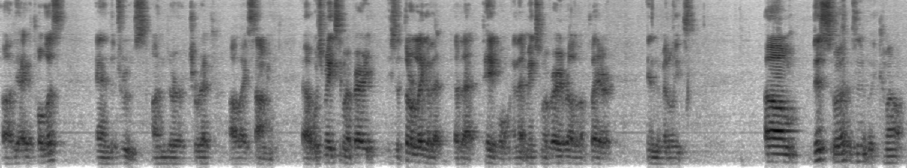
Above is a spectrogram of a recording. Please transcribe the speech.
the Ayatollahs, and the Druze under Tarek al-Aissami. uh, which makes him a very he's the third leg of that of that table, and that makes him a very relevant player in the Middle East. Um, this well, doesn't really come out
